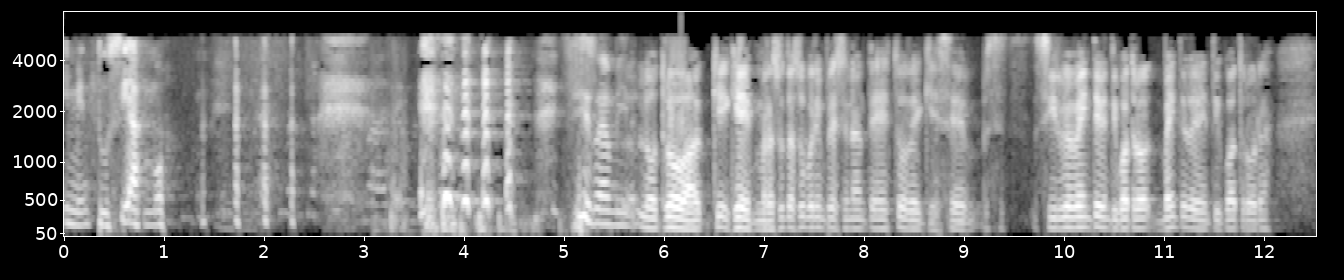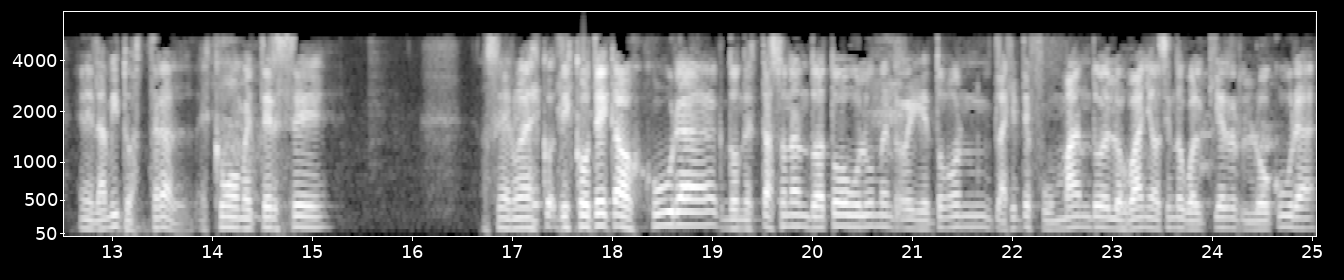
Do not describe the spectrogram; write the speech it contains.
Y, me, entusiasmo. sí, Ramiro. Lo otro ah, que, me resulta súper impresionante es esto de que se, sirve 20, 24, 20 de 24 horas en el ámbito astral. Es como meterse o sea, en una discoteca oscura donde está sonando a todo volumen reggaetón, la gente fumando en los baños, haciendo cualquier locura,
